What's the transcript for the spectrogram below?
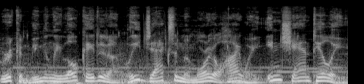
We're conveniently located on Lee Jackson Memorial Highway in Chantilly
